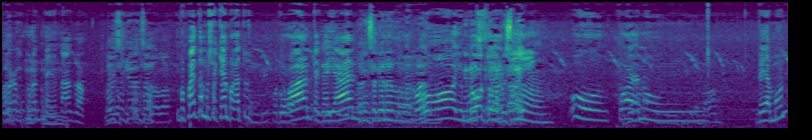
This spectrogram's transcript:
Para ko kurante na tagak. Papalit na mo sakyan pag ato kuan kagayan. Sa ganun mga kwan. Oo, yung Tinuod ko bracelet. Brisley. Oo, kuan ano diamond?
